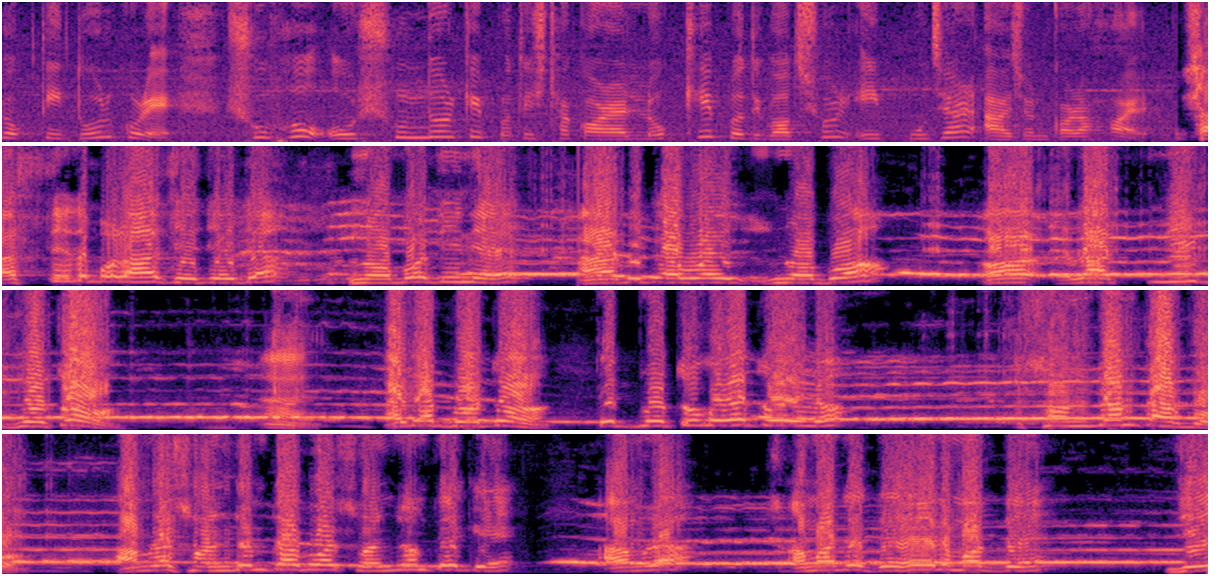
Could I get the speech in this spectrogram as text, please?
শক্তি দূর করে শুভ ও সুন্দরকে প্রতিষ্ঠা করার লক্ষ্যে প্রতিবছর এই পূজার আয়োজন করা হয়। শাস্ত্রে বলা আছে যে নবদিনে আর এটা ওই নব রাত্রি ব্রত। হ্যাঁ এটা ব্রত। এই ব্রত করে তো হইল সংযম থাকব আমরা সংযম থাকব সংযম থেকে আমরা আমাদের দেহের মধ্যে যে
